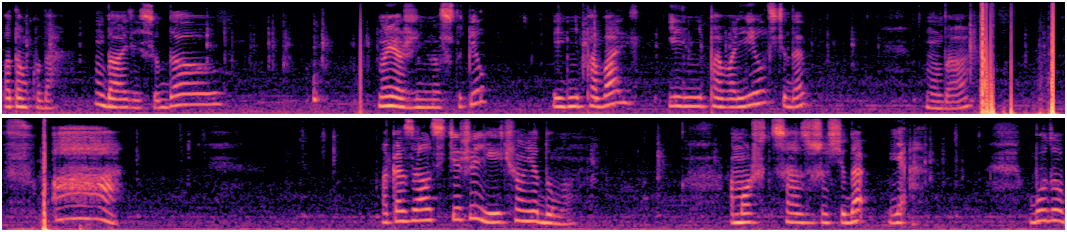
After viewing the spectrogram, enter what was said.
потом куда? Ну давайте сюда. Но я же не наступил. Или не повал... Или не повалился, да? Ну да. -а! Оказалось тяжелее, чем я думал. А может сразу же сюда? Не. Буду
